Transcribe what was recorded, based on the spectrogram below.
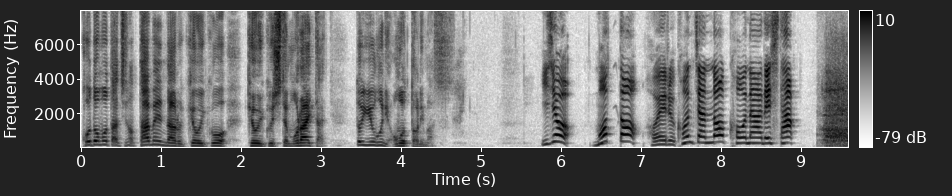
子どもたちのためになる教育を教育してもらいたいというふうに思っております。以上もっと吠えるこんちゃんのコーナーでした。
